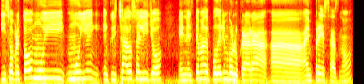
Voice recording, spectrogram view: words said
y sobre todo muy, muy enclichados él y yo en el tema de poder involucrar a, empresas, ¿no?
